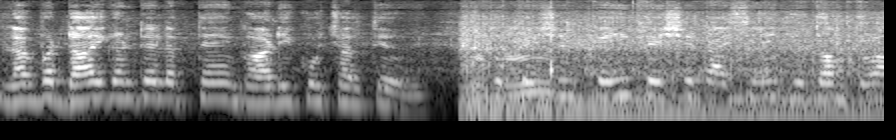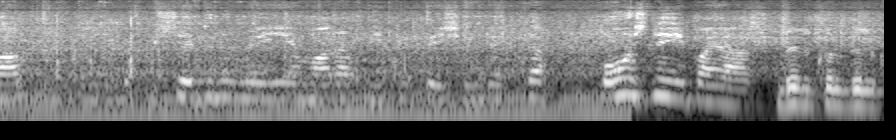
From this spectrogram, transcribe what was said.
لگ بھگ ڈھائی گھنٹے لگتے ہیں گاڑی کو چلتے ہوئے۔ تو پیشنٹ کئی پیشنٹ ایسے ہیں جو دم تو آپ پچھلے دنوں میں یہ ہمارا بی پی پیشنٹ ایک تھا پہنچ نہیں پایا۔ بالکل بالکل۔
